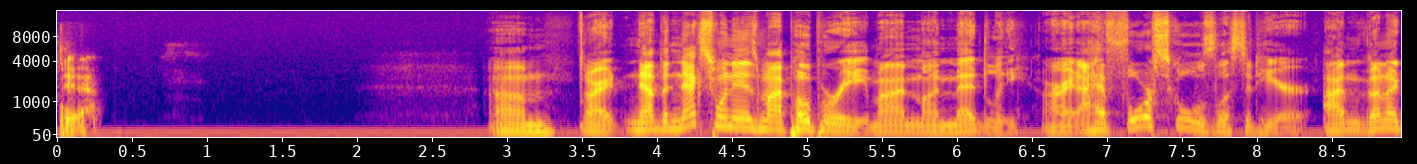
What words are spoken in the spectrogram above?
yeah, Um. All right. Now the next one is my potpourri, my my medley. All right. I have four schools listed here. I'm gonna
